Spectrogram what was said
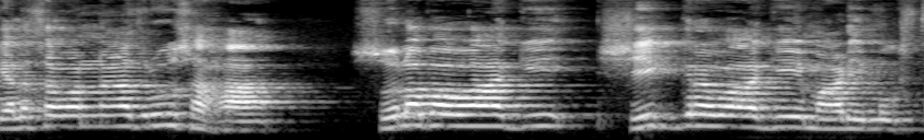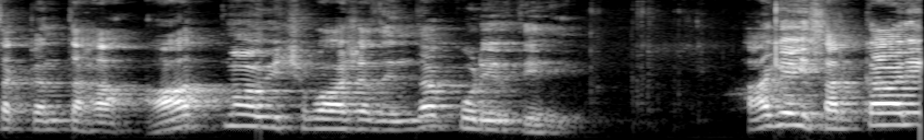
ಕೆಲಸವನ್ನಾದರೂ ಸಹ ಸುಲಭವಾಗಿ, ಶೀಘ್ರವಾಗಿ ಮಾಡಿ ಮುಗಿಸ್ತಕ್ಕಂತಹ ಆತ್ಮವಿಶ್ವಾಸದಿಂದ ಕೂಡಿರ್ತೀರಿ. ಹಾಗೆ ಈ ಸರ್ಕಾರಿ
